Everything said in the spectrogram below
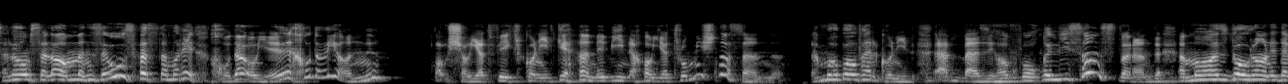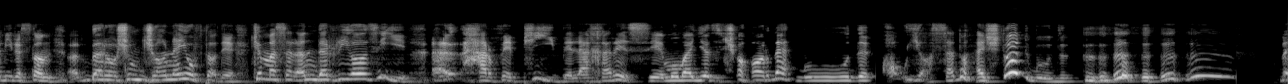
سلام سلام من زئوس هستم. آره خدای خدایان. شاید فکر کنید که همه بی نهایت رو می‌شناسن. اما باور کنید بعضی ها فوق لیسانس دارند. اما از دوران دبیرستان براشون جا نیفتاده که مثلا در ریاضی حرف پی بالاخره سه ممیز چهارده بود. او یا صد و هشتاد بود. و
